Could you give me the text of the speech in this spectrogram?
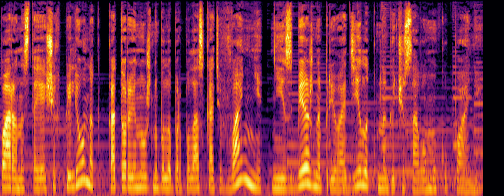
Пара настоящих пеленок, которые нужно было прополоскать в ванне, неизбежно приводила к многочасовому купанию.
